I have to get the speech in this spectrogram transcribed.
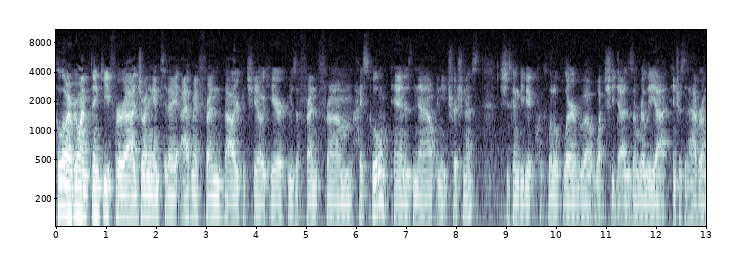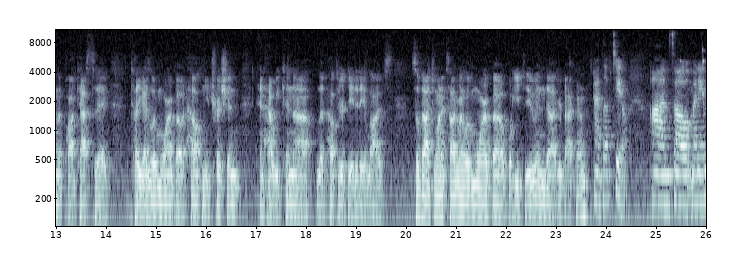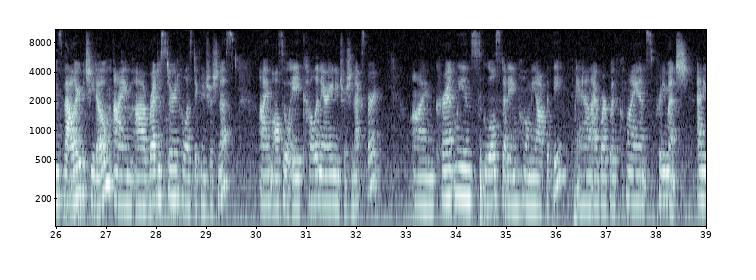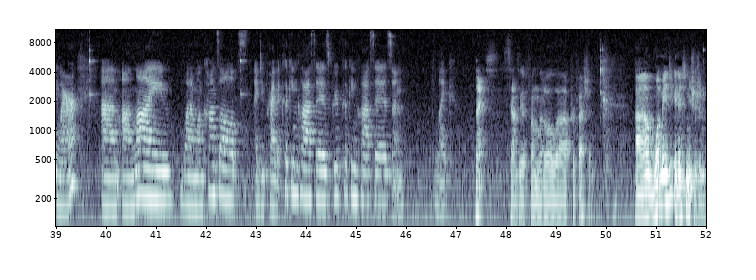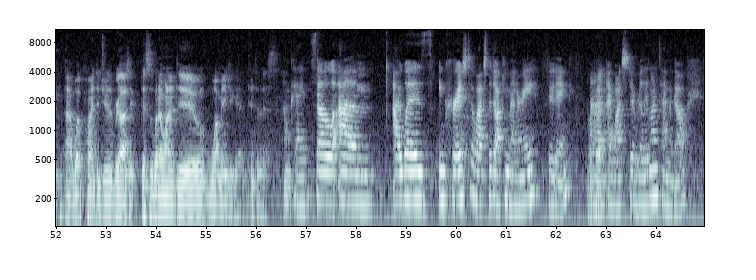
Hello, everyone. Thank you for uh, joining in today. I have my friend Valerie Pacito here, who's a friend from high school and is now a nutritionist. She's going to give you a quick little blurb about what she does. I'm really uh, interested to have her on the podcast today, tell you guys a little bit more about health and nutrition and how we can uh, live healthier day to day lives. So, Val, do you want to tell everyone a little more about what you do and uh, your background? I'd love to. Um, so, my name is Valerie Pacito. I'm a registered holistic nutritionist. I'm also a culinary nutrition expert. I'm currently in school studying homeopathy, and I work with clients pretty much anywhere um, online, one on one consults. I do private cooking classes, group cooking classes, and like. Nice. Sounds like a fun little uh, profession. Um, what made you get into nutrition? At what point did you realize like this is what I want to do? What made you get into this? Okay, so um, I was encouraged to watch the documentary Food Inc. Okay. Uh, I watched it a really long time ago,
